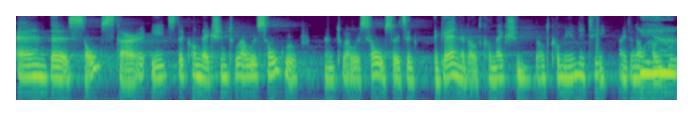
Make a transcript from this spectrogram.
And the soul star, it's the connection to our soul group and to our soul. So it's a, again about connection, about community. I don't know yeah. how you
